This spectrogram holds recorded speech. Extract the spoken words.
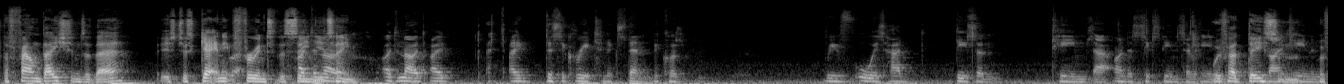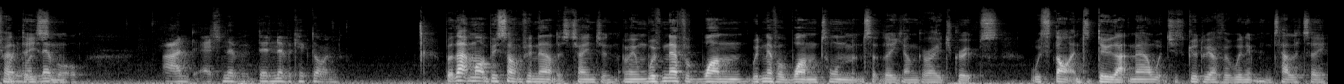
the foundations are there. It's just getting it through into the senior know. team. I don't know. I, I, I disagree to an extent because we've always had decent teams at under 16, 17, We've had decent- 19 and we've had 21 decent. level, and it's never they've never kicked on. But that might be something now that's changing. I mean, we've never won. We've never won tournaments at the younger age groups. We're starting to do that now, which is good. We have the winning mentality.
